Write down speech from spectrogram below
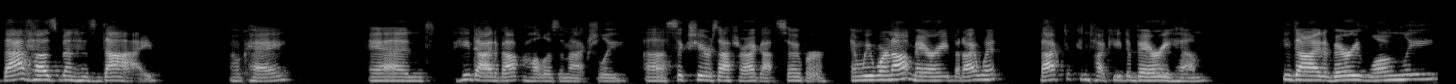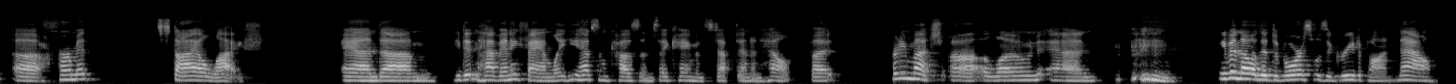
that husband has died okay? And he died of alcoholism actually uh, six years after i got sober. And we were not married but i went back to kentucky to bury him he died a very lonely uh, hermit style life. And um, he didn't have any family. He had some cousins. They came and stepped in and helped, but pretty much uh, alone. And even though the divorce was agreed upon, now,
